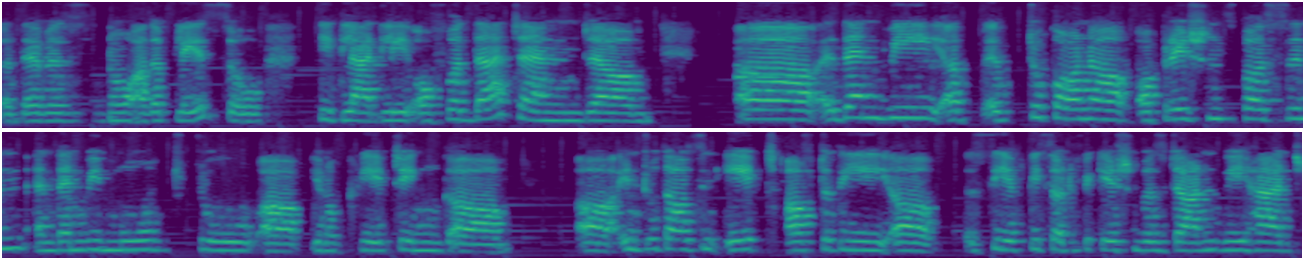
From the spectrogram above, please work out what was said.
uh, there was no other place, so he gladly offered that, and um, uh, then we took on a operations person, and then we moved to you know creating uh, in 2008, after the uh, CFP certification was done, we had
